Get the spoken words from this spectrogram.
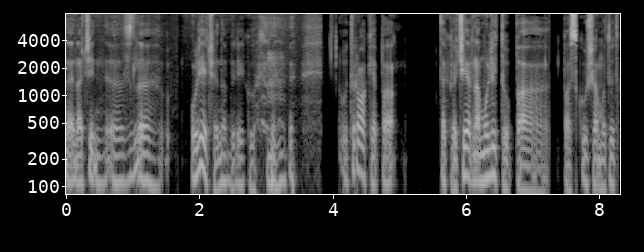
na način eh, zelo uleče, no bi rekel. Mhm. -huh. Otroke pa tako večer na molitvu, pa pa skušamo tudi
